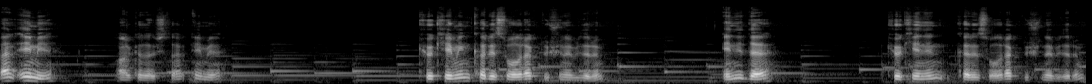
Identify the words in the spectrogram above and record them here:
Ben m'i arkadaşlar m'i kökemin karesi olarak düşünebilirim. N'i de kökenin karesi olarak düşünebilirim.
